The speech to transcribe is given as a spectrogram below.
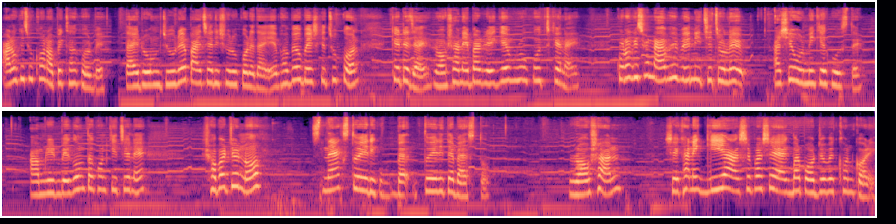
আরও কিছুক্ষণ অপেক্ষা করবে। তাই রুম জুড়ে পায়চারি শুরু করে দেয়। এভাবেও বেশ কিছুক্ষণ কেটে যায়। রওশান এবার রেগে ভ্রু কুচকে নেয়। কোনো কিছু না ভেবে নিচে চলে আসে উর্মিকে খুঁজতে। আমরিন বেগম তখন কিচেনে সবার জন্য স্ন্যাক্স তৈরি তৈরিতে ব্যস্ত। রওশান সেখানে গিয়ে আশেপাশে একবার পর্যবেক্ষণ করে।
